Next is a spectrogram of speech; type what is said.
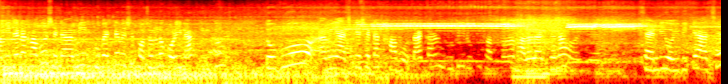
আমি যেটা খাব সেটা আমি খুব একটা বেশি পছন্দ করি না, কিন্তু তবুও আমি আজকে সেটা খাব। তার কারণ রুটি রুটি সবসময় ভালো লাগছে না, ওই যে স্যান্ডি ওই দিকে আছে।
